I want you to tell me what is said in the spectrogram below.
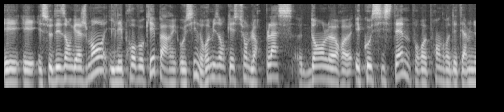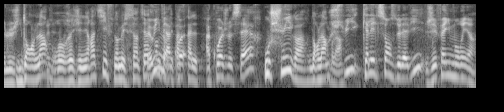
Et, et, ce désengagement, il est provoqué par aussi une remise en question de leur place dans leur écosystème, pour reprendre des termes dans l'arbre régénératif. Non, mais c'est intéressant. oui, mais à quoi, à quoi, je sers Où je suis, dans l'arbre. Où je suis Quel est le sens de la vie? J'ai failli mourir.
